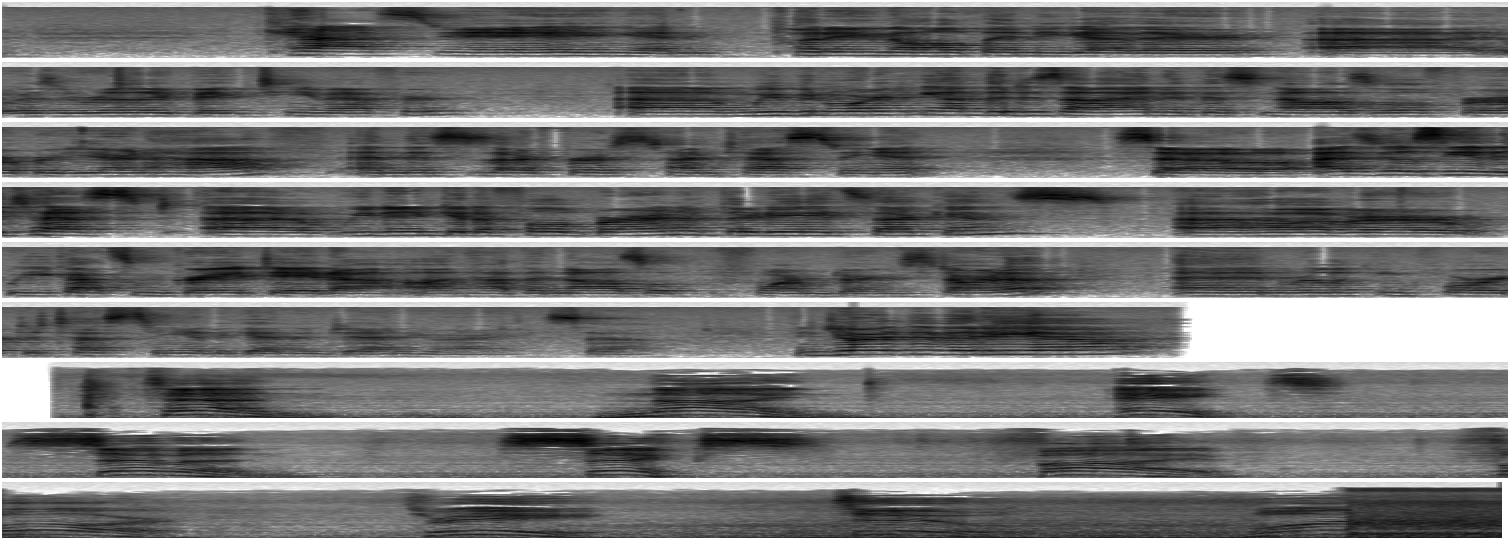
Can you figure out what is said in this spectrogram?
casting and putting the whole thing together. Uh, it was a really big team effort. Um, we've been working on the design of this nozzle for over a year and a half and this is our first time testing it. So as you'll see the test, uh, we didn't get a full burn of 38 seconds. Uh, however, we got some great data on how the nozzle performed during startup and we're looking forward to testing it again in January. So enjoy the video. 10, 9, 8, 7, 6, 5, 4, 3, 2, 1.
